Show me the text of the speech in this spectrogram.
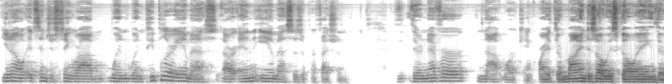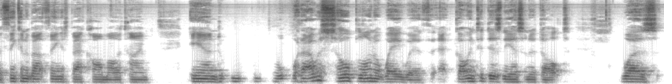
You know, it's interesting, Rob. When when people are EMS are in EMS as a profession, they're never not working, right? Their mind is always going. They're thinking about things back home all the time. And w- what I was so blown away with going to Disney as an adult was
